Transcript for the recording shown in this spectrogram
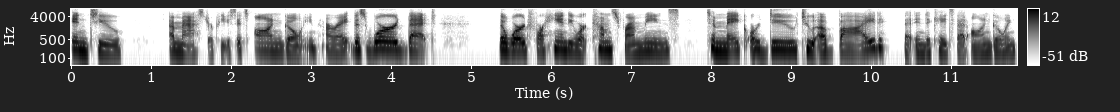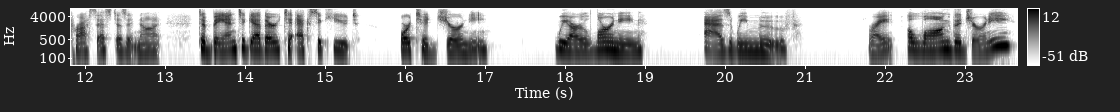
into a masterpiece. It's ongoing. All right. This word that the word for handiwork comes from means to make or do, to abide. That indicates that ongoing process, does it not? To band together, to execute, or to journey. We are learning as we move, right? Along the journey,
